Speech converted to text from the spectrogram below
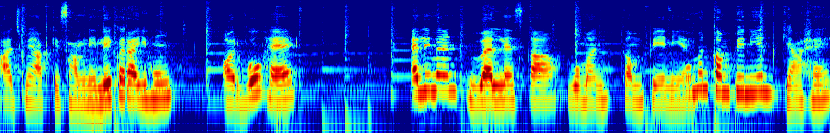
आज मैं आपके सामने लेकर आई हूँ, और वो है एलिमेंट वेलनेस का वुमन कंपेनियन वुमन कंपेनियन क्या है?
